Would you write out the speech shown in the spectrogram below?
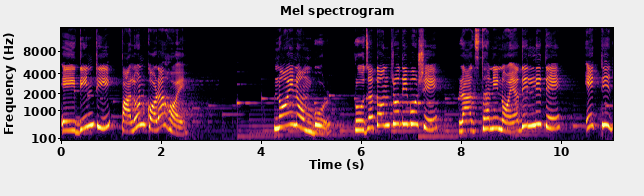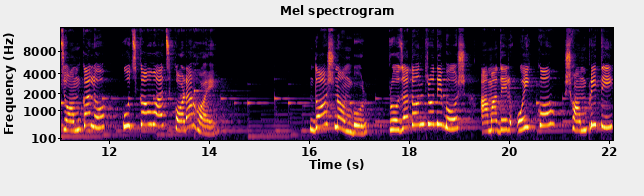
এই দিনটি পালন করা হয়। নয় নম্বর প্রজাতন্ত্র দিবসে রাজধানী নয়াদিল্লিতে একটি জমকালো কুচকাওয়াজ করা হয়। দশ নম্বর, প্রজাতন্ত্র দিবস আমাদের ঐক্য, সম্প্রীতি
